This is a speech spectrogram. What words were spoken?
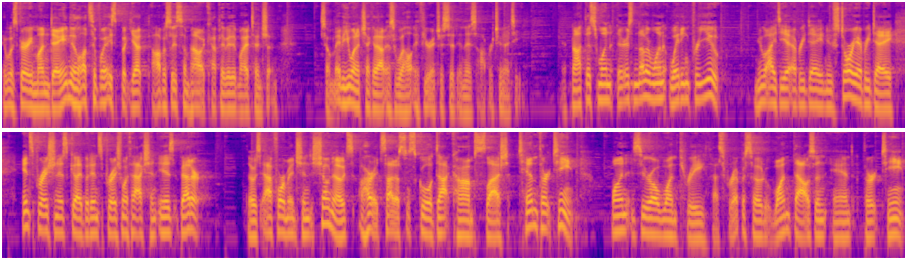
It was very mundane in lots of ways, but yet obviously somehow it captivated my attention. So maybe you want to check it out as well if you're interested in this opportunity. If not this one, there is another one waiting for you. New idea every day, new story every day. Inspiration is good, but inspiration with action is better. Those aforementioned show notes are at sidehustleschool.com slash 1013, 1013. That's for episode 1013.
